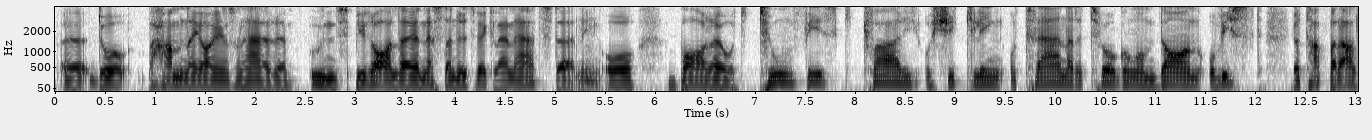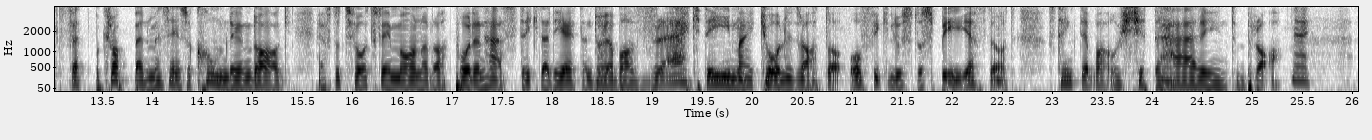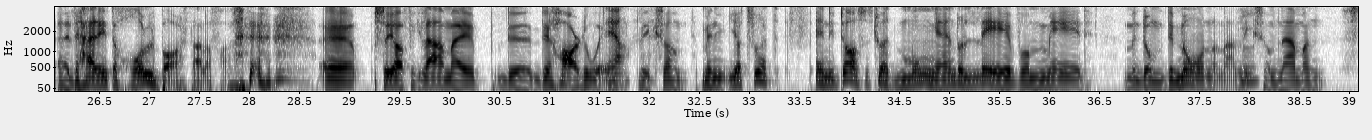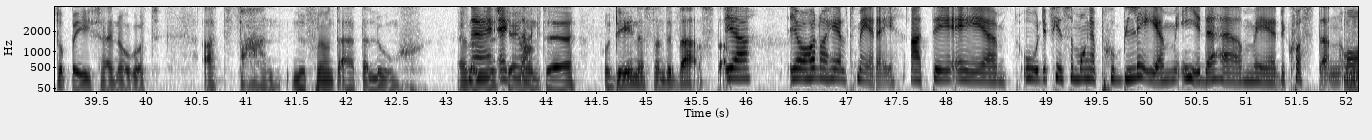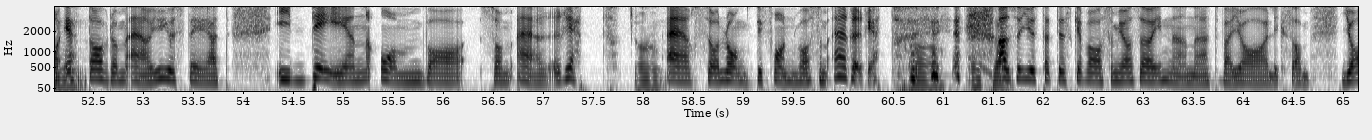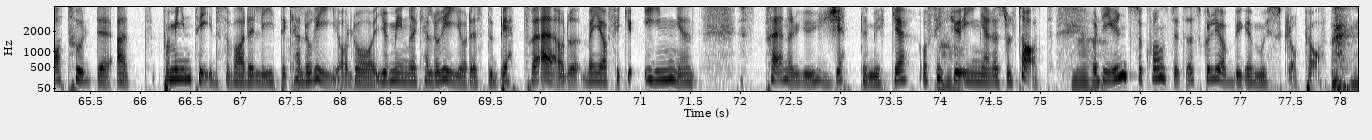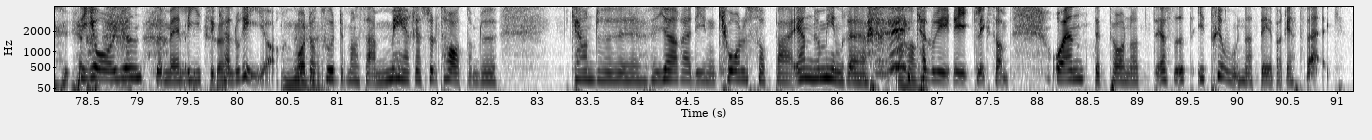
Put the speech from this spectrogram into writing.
Eh, Då hamnade jag i en sån här eh, ond spiral där jag nästan utvecklade en ätstörning Mm. och bara åt tonfisk, kvarg och kyckling och tränade två gånger om dagen och visst, jag tappade allt fett på kroppen men sen så kom det en dag efter två, tre månader på den här strikta dieten då jag bara vräkte i mig kolhydrater och fick lust att spy efteråt. Så tänkte jag bara oh shit det här är ju inte bra. Nej. Eh, Det här är inte hållbart i alla fall. Eh, Så jag fick lära mig the, the hard way. Ja. Liksom. Men jag tror att än idag så tror jag att många ändå lever med, med de demonerna Mm. liksom, när man stoppar i sig något. Att fan, nu får jag inte äta lunch. Eller Nej, nu ska jag exakt. inte... Och det är nästan det värsta. Ja, jag håller helt med dig. Att det är, oh, det finns så många problem i det här med kosten och Mm. ett av dem är ju just det att idén om vad som är rätt Ja, är så långt ifrån vad som är rätt. ja. Alltså just att det ska vara som jag sa innan, att vad jag liksom, jag trodde att på min tid så var det lite kalorier då, ju mindre kalorier desto bättre är du. Men jag fick ju inget, tränade ju jättemycket och fick ju Ja. inga resultat. Nej. Och det är ju inte så konstigt, så skulle jag bygga muskler på. Det gör ju inte med lite kalorier. Nej. Och då trodde man så här, mer resultat om du kan du eh, göra din kålsoppa ännu mindre kaloririk liksom. Och inte på något, alltså, i tron att det var rätt väg.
